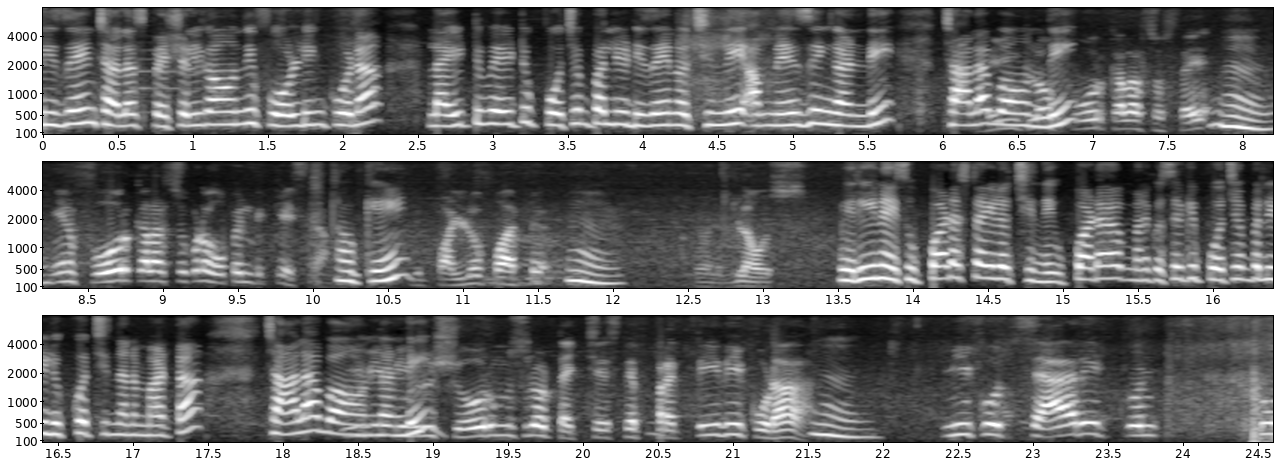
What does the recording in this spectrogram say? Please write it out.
డిజైన్ చాలా స్పెషల్గా ఉంది. ఫోల్డింగ్ కూడా లైట్ వెయిట్ పోచంపల్లి డిజైన్ వచ్చింది. అమేజింగ్ అండి. చాలా బాగుంది. ఫోర్ కలర్స్ వస్తాయి. నేను ఫోర్ కలర్స్ కూడా ఓపెన్ పిక్ ఇస్తాను. ఓకే పళ్ళు part blouse very nice Uppada style వచ్చింది. ఉప్పాడ మనకు వచ్చరికి పోచంపల్లి లుక్ వచ్చింది అనమాట చాలా బాగుందండి. షోరూమ్స్లో టచ్ చేస్తే ప్రతిదీ కూడా మ్మ్. మీకు sari two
